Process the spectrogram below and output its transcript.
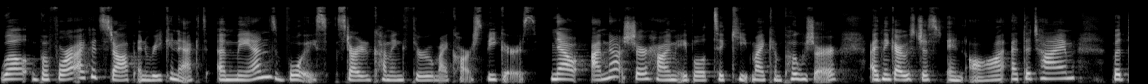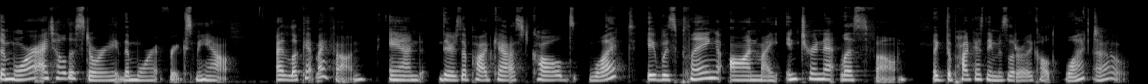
Well, before I could stop and reconnect, a man's voice started coming through my car speakers. Now, I'm not sure how I'm able to keep my composure. I think I was just in awe at the time, but the more I tell the story, the more it freaks me out. I look at my phone and there's a podcast called What? It was playing on my internetless phone. Like the podcast name is literally called What? Oh.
